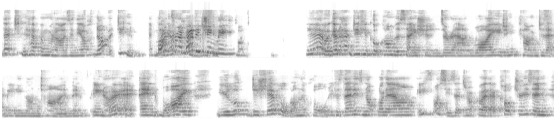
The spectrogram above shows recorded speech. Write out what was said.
that didn't happen when I was in the office. No, it didn't. Micromanaging me. Yeah, we're going to have difficult conversations around why you didn't come to that meeting on time and, you know, and, and, why you look disheveled on the call because that is not what our ethos is. That's not what our culture is. And,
